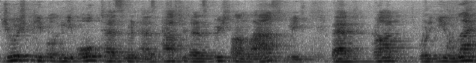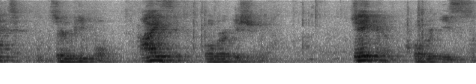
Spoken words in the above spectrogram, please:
Jewish people in the Old Testament, as Pastor Dennis preached on last week, that God would elect certain people. Isaac over Ishmael. Jacob over Esau.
